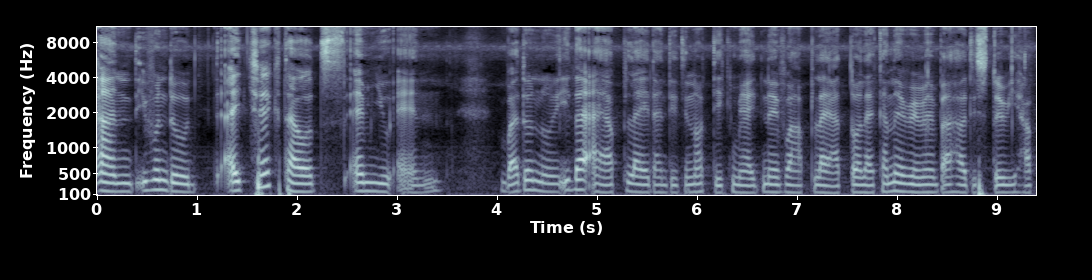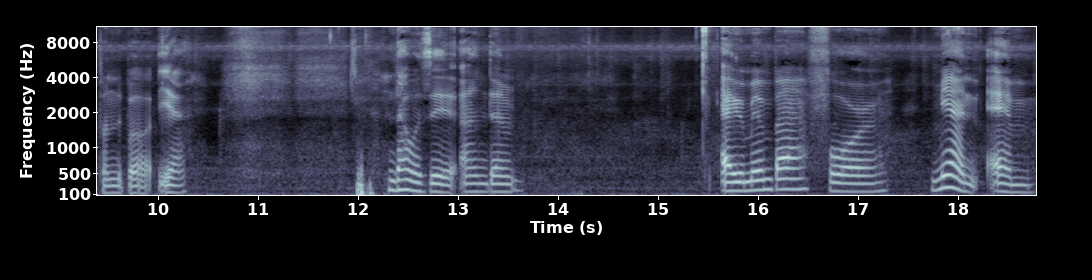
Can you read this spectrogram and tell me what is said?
and even though I checked out MUN, but I don't know either I applied and they did not take me. I never apply at all. I cannot remember how the story happened, but yeah, that was it. And um, I remember for me and M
